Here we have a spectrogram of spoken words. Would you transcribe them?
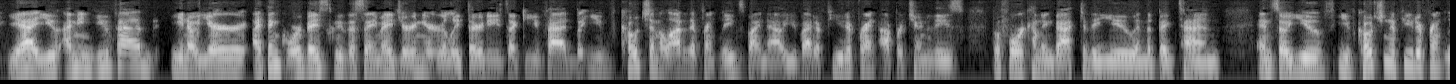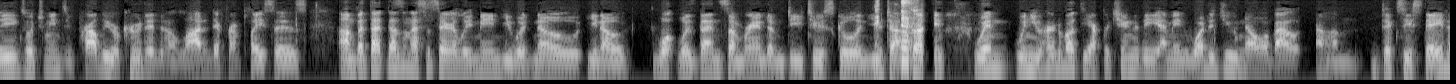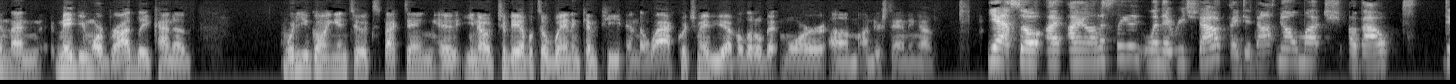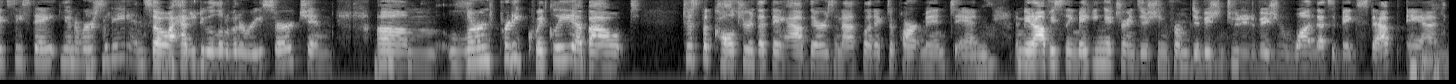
yeah, you. I mean, you've had. You know, you're. I think we're basically the same age. You're in your early 30s. Like you've had, but you've coached in a lot of different leagues by now. You've had a few different opportunities before coming back to the U and the Big Ten. And so you've you've coached in a few different leagues, which means you've probably recruited in a lot of different places. Um, but that doesn't necessarily mean you would know, you know, what was then some random D2 school in Utah. so I mean, when when you heard about the opportunity, I mean, what did you know about um, Dixie State, and then maybe more broadly, kind of what are you going into expecting, uh, you know, to be able to win and compete in the WAC, which maybe you have a little bit more um, understanding of? Yeah, so I, I honestly, when they reached out, I did not know much about Dixie State University, and so I had to do a little bit of research and mm-hmm. um, learned pretty quickly about just the culture that they have there as an athletic department and i mean obviously making a transition from division two to division one that's a big step mm-hmm. and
